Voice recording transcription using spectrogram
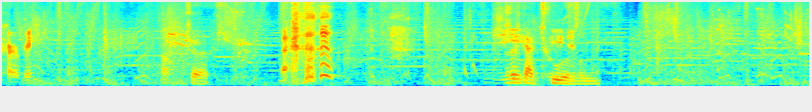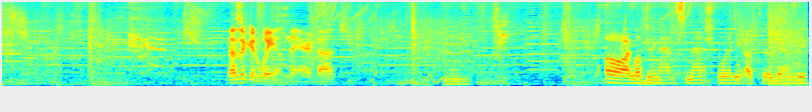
Kirby. Oh, shut up. that Bowser's got two of them. Was a good weight on the air dodge. Mhm. Oh, I love doing that in Smash 4, the up throw down B.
